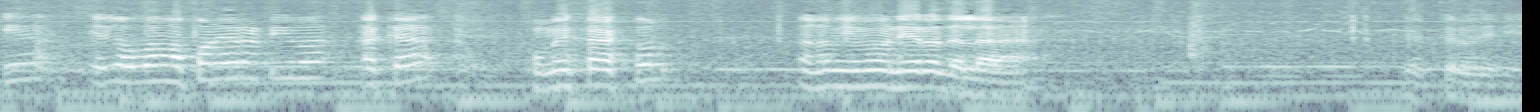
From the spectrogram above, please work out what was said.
Y, y lo vamos a poner arriba acá como el hackle a la misma manera de la del pelo de liebre.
